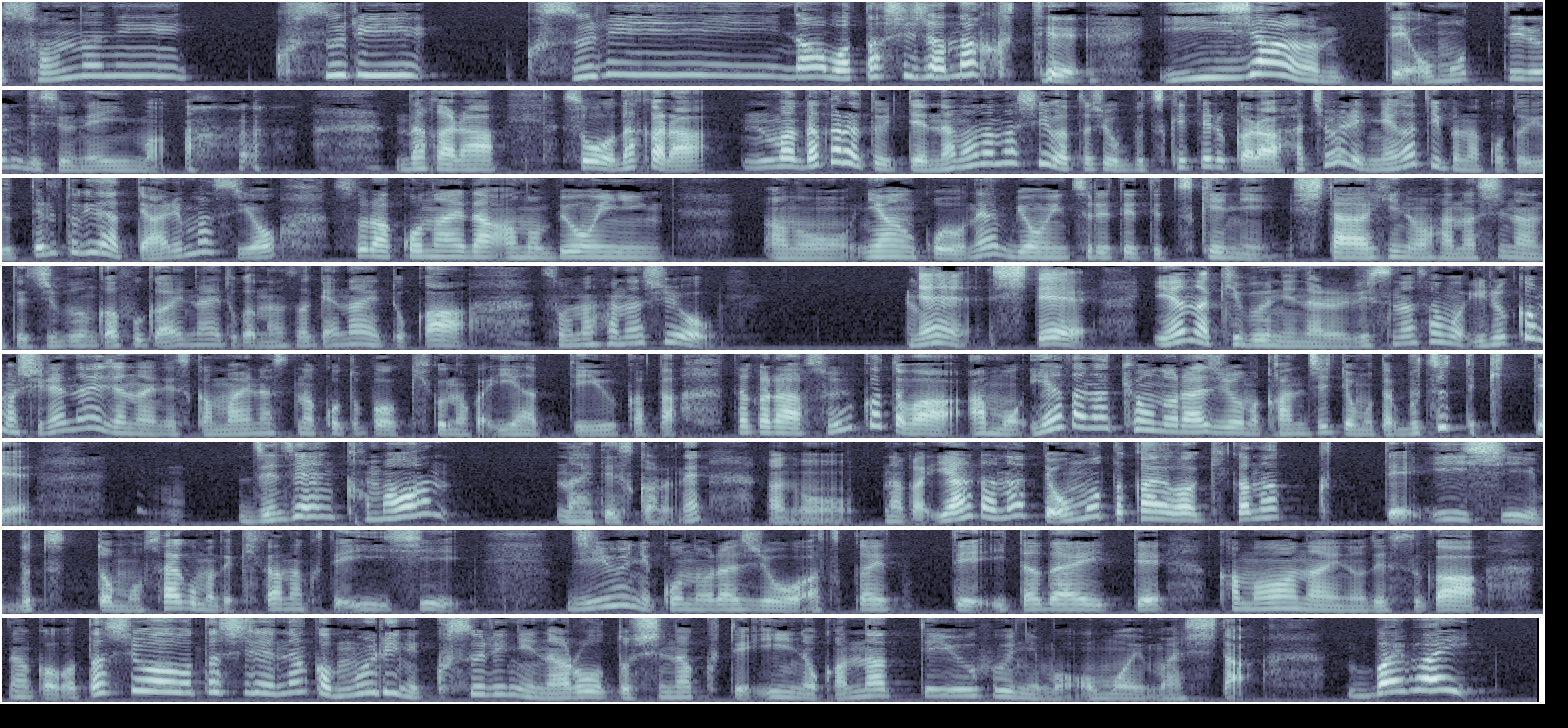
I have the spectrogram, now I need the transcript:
そんなに薬薬な私じゃなくていいじゃんって思ってるんですよね、今。だから、そう、だから、まあだからといって生々しい私をぶつけてるから、8割ネガティブなことを言ってる時だってありますよ。そら、この間、あの病院、あの、にゃんこをね、病院連れてってつけにした日の話なんて自分が不甲斐ないとか情けないとか、そんな話をね、して嫌な気分になるリスナーさんもいるかもしれないじゃないですか。マイナスな言葉を聞くのが嫌っていう方。だからそういう方は、あ、もう嫌だな今日のラジオの感じって思ったらブツって切って、全然構わないですからね。あの、なんか嫌だなって思った会話聞かなくていいし、ブツッとも最後まで聞かなくていいし、自由にこのラジオを扱っていただいて構わないのですが、なんか私は私でなんか無理に薬になろうとしなくていいのかなっていうふうにも思いました。バイバイ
